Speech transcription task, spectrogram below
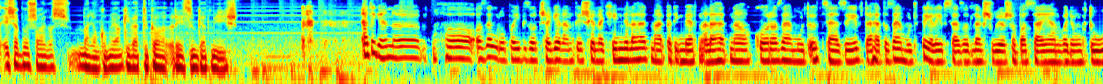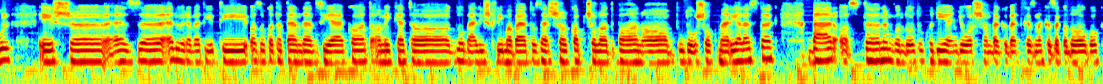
És ebből sajnos nagyon komolyan kivettük a részünket mi is. Hát igen, ha az Európai Bizottság jelentésének hinni lehet, már pedig miért ne lehetne, akkor az elmúlt 500 év, tehát az elmúlt fél évszázad legsúlyosabb asszáján vagyunk túl, és ez előrevetíti azokat a tendenciákat, amiket a globális klímaváltozással kapcsolatban a tudósok már jeleztek, bár azt nem gondoltuk, hogy ilyen gyorsan bekövetkeznek ezek a dolgok.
